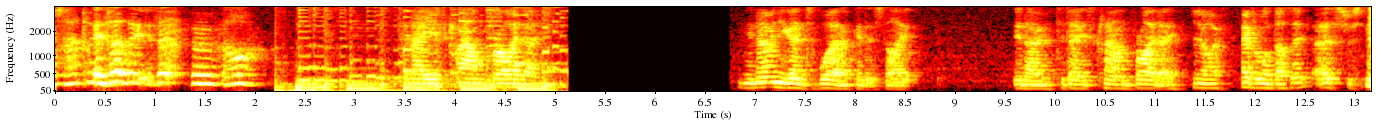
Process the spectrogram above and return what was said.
what's happening? Is that the, is that, oh. Today is Clown Friday. You know when you go to work and it's like, you know, today's Clown Friday. You know, everyone does it. It's just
